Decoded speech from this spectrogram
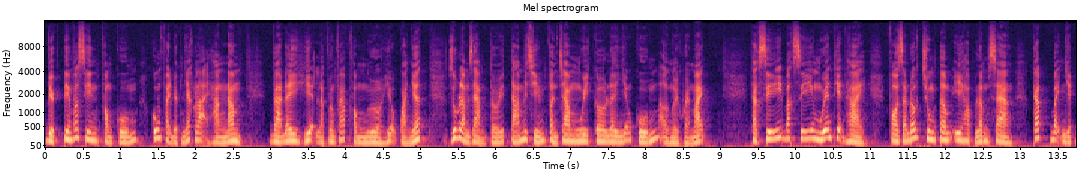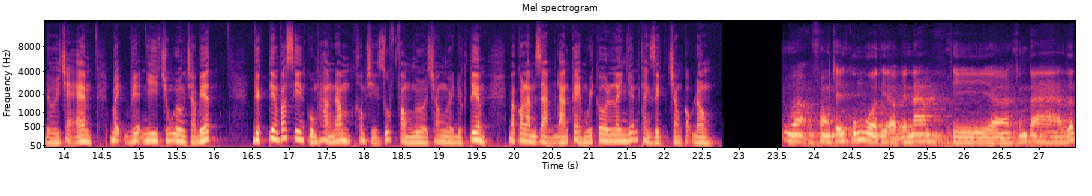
việc tiêm vaccine phòng cúm cũng phải được nhắc lại hàng năm và đây hiện là phương pháp phòng ngừa hiệu quả nhất, giúp làm giảm tới 89% nguy cơ lây nhiễm cúm ở người khỏe mạnh. Thạc sĩ bác sĩ Nguyễn Thiện Hải, Phó Giám đốc Trung tâm Y học Lâm sàng các bệnh nhiệt đới trẻ em, Bệnh viện Nhi Trung ương cho biết, việc tiêm vaccine cúm hàng năm không chỉ giúp phòng ngừa cho người được tiêm mà còn làm giảm đáng kể nguy cơ lây nhiễm thành dịch trong cộng đồng. Và phòng tránh cúm mùa thì ở Việt Nam thì à, chúng ta rất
